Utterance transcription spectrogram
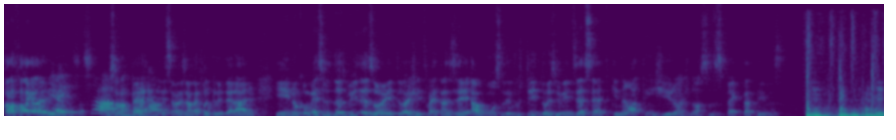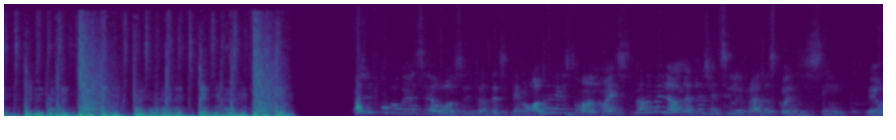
Fala, fala E galerinha! aí, eu sou sua Eu sou Norberto, esse é mais um Elefante Literário e no começo de 2018 a gente vai trazer alguns livros de 2017 que não atingiram as nossas expectativas. A gente ficou um pouco receoso de trazer esse tema logo no início do ano, mas nada melhor, né? Da gente se livrar das coisas assim, meu...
